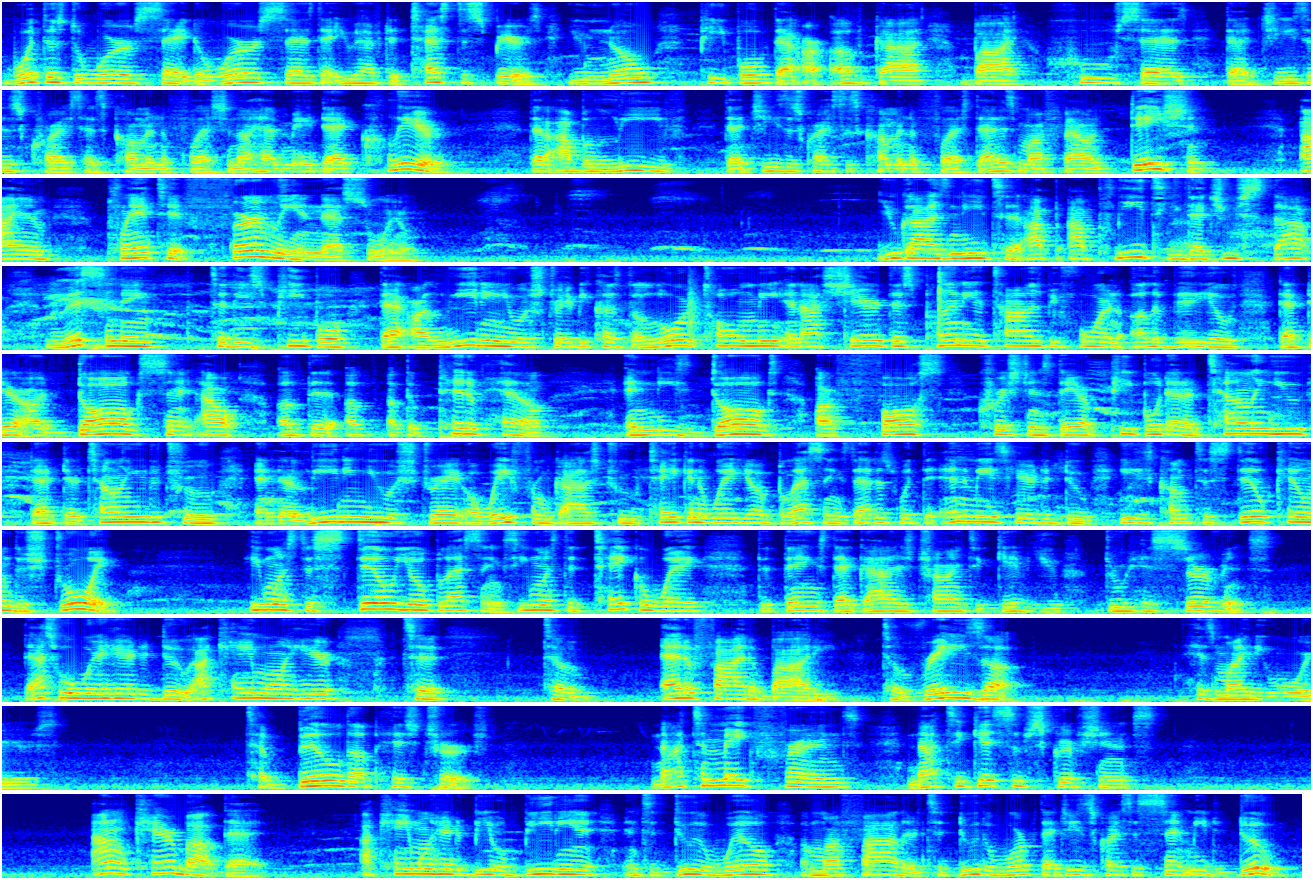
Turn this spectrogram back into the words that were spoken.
What does the word say? The word says that you have to test the spirits. You know people that are of God by who says that Jesus Christ has come in the flesh. And I have made that clear that I believe that Jesus Christ has come in the flesh. That is my foundation. I am planted firmly in that soil. You guys need to, I, I plead to you that you stop listening to these people that are leading you astray because the Lord told me, and I shared this plenty of times before in other videos, that there are dogs sent out of the of, of the pit of hell and these dogs are false Christians. They are people that are telling you that they're telling you the truth and they're leading you astray away from God's truth, taking away your blessings. That is what the enemy is here to do. He's come to steal, kill, and destroy. He wants to steal your blessings. He wants to take away the things that God is trying to give you through his servants. That's what we're here to do. I came on here to to edify the body, to raise up his mighty warriors, to build up his church, not to make friends, not to get subscriptions. I don't care about that. I came on here to be obedient and to do the will of my Father, to do the work that Jesus Christ has sent me to do.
